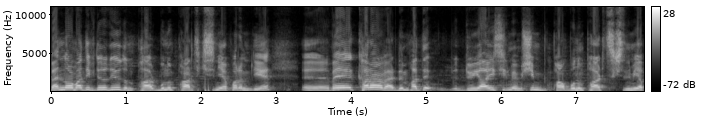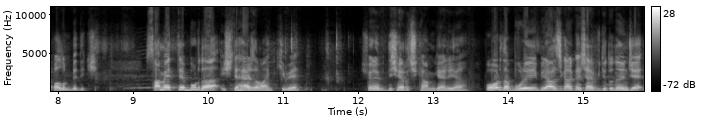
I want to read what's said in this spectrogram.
ben normalde videoda diyordum par bunun part 2'sini yaparım diye. E, ve karar verdim. Hadi dünyayı silmemişim. Pa- bunun part 2'sini mi yapalım dedik. Samet de burada işte her zaman gibi. Şöyle bir dışarı çıkalım gel ya. Bu arada burayı birazcık arkadaşlar videodan önce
